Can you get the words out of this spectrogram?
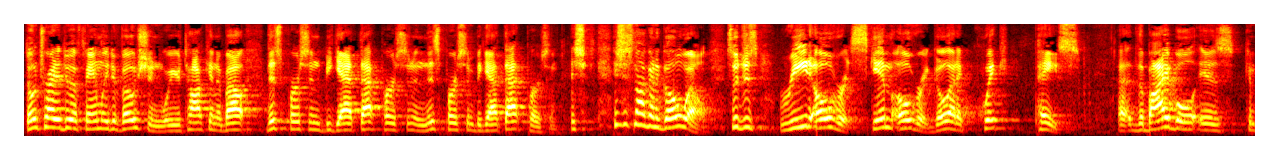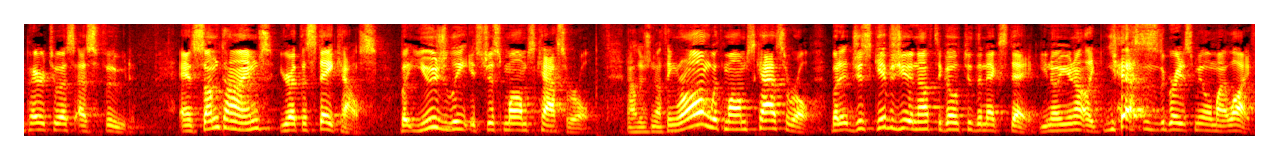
Don't try to do a family devotion where you're talking about this person begat that person and this person begat that person. It's it's just not going to go well. So just read over it, skim over it, go at a quick pace. Uh, the Bible is compared to us as food. And sometimes you're at the steakhouse, but usually it's just mom's casserole. Now, there's nothing wrong with mom's casserole, but it just gives you enough to go through the next day. You know, you're not like, yes, this is the greatest meal of my life.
